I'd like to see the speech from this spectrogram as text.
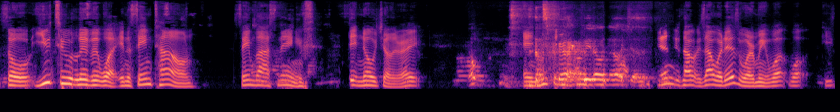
so you two live in what in the same town, same last names, didn't know each other, right? And That's correct. We don't know each other. Is that is that what it is? Or I mean, what what? You,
